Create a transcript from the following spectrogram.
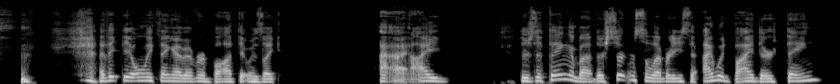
I think the only thing I've ever bought that was like, I, I, there's a thing about, there's certain celebrities that I would buy their thing,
